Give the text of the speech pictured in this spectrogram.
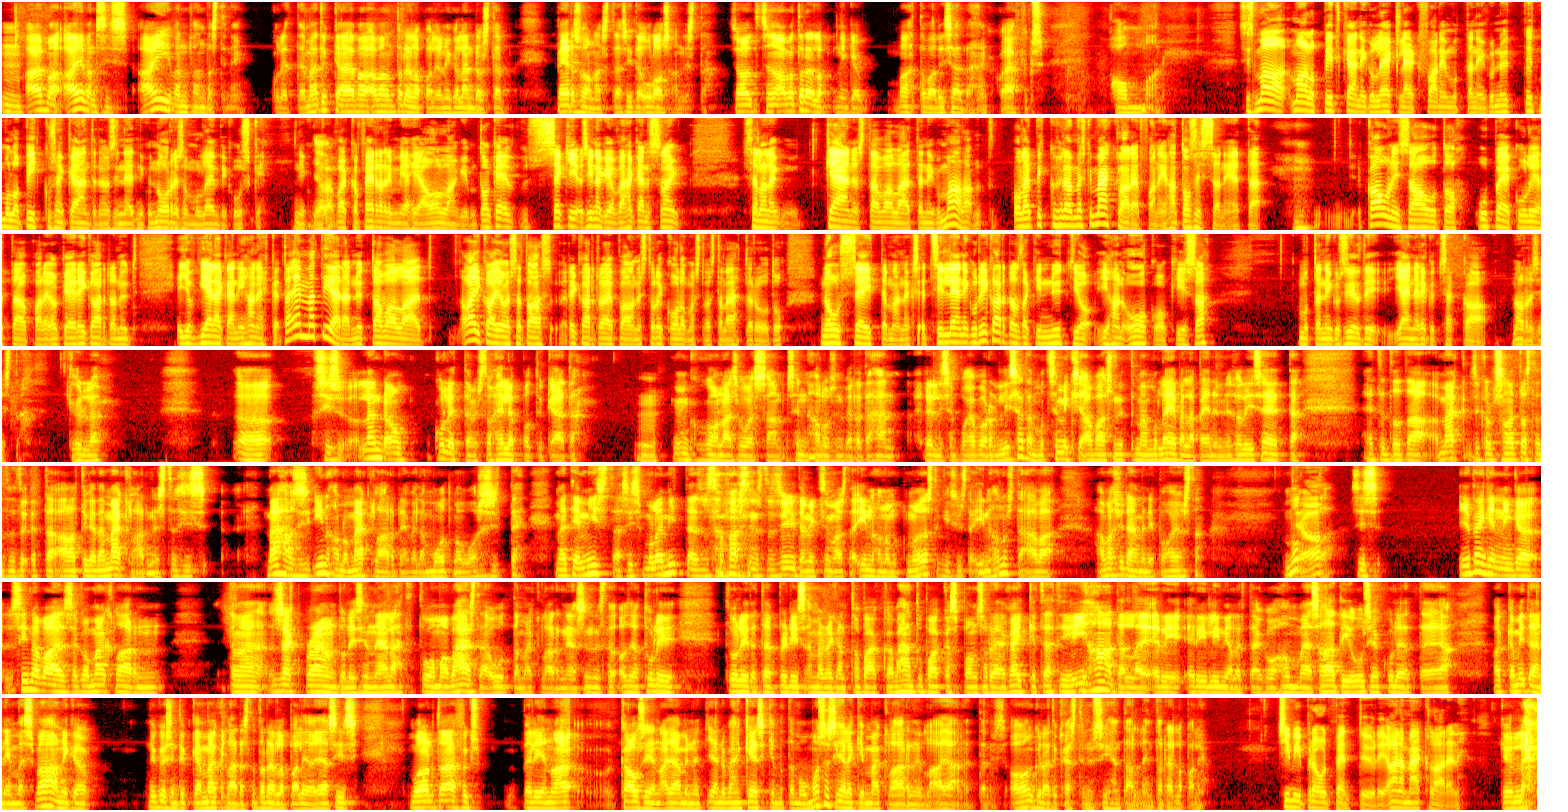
mm. aivan, aivan, siis aivan fantastinen kuljettaja. Mä tykkään aivan, aivan todella paljon niin Landosta persoonasta ja siitä ulosannista. Se on, se on aivan todella niin kuin, mahtava lisä tähän koko F1-hommaan. Siis mä, oon, mä oon ollut pitkään niin Leclerc-fani, mutta niin nyt, nyt mulla on pikkusen kääntynyt sinne, että niin Norris on mun lempikuski. Niin kuin, vaikka Ferrarin miehiä ollaankin. Mutta okei, sekin, siinäkin on vähän käynyt sellainen, sellainen käännös tavallaan, että niin kuin mä olen pikkuhiljaa myöskin McLaren-fani ihan tosissani, että. Kaunis auto, upea kuljettajapari, okei Ricardo nyt ei ole vieläkään ihan ehkä, tai en mä tiedä nyt tavallaan, että aika joissa taas Ricardo epäonnistui, oli 13 lähtöruutu, nousi seitsemänneksi, että silleen niin kuin Ricardoltakin nyt jo ihan ok kisa, mutta niin kuin silti jäi 40 sekkaa Norrisista. Kyllä. Öö, siis Lando on kuljettamista on helppo tykätä mm. kokonaisuudessaan. Sen halusin vielä tähän edellisen puheenvuoron lisätä, mutta se miksi avasin nyt tämän mun leipäläpeinen, niin se oli se, että että tota, Mac, kun sanoit tuosta, että, että alat tykätä McLarenista, siis Mä oon siis inhonnut McLarenia vielä muutama vuosi sitten. Mä en tiedä mistä, siis mulla ei mitään sellaista varsinaista syytä, miksi mä oon sitä inhonnut, mutta mä oon jostakin syystä inhonnut sitä aivan, aivan sydämeni pohjasta. Mutta Joo. siis jotenkin niin siinä vaiheessa, kun McLaren, tämä Zack Brown tuli sinne ja lähti tuomaan vähän sitä uutta McLarenia sinne, ja tuli, tuli tätä British American Tobacco, vähän tupakkasponsoria ja kaikki, että ihan tällä eri, eri linjalle tämä koko homma ja saatiin uusia kuljettajia ja vaikka mitä, niin mä, mä oon niin nykyisin tykkään McLarenista todella paljon ja siis mulla on nyt F1 pelien kausien ajaminen jäänyt vähän kesken, mutta muun muassa sielläkin McLarenilla ajan, että niin on kyllä tykästynyt siihen talliin todella paljon. Jimmy Broadbent-tyyli, aina McLaren. Kyllä.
